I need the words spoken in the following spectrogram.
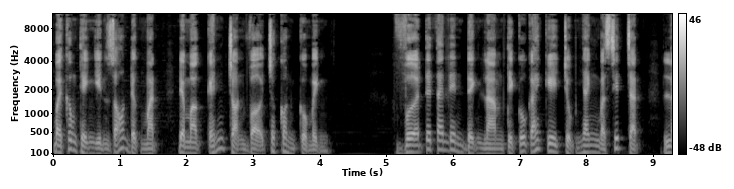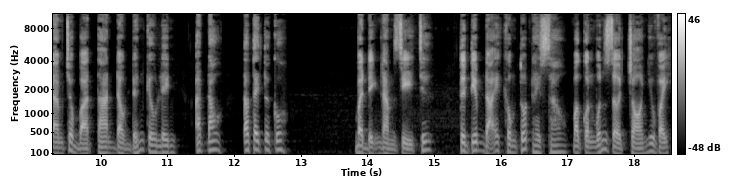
bởi không thể nhìn rõ được mặt để mà kén trọn vợ cho con của mình. Vừa đưa tay lên định làm thì cô gái kia chụp nhanh và siết chặt làm cho bà ta đau đớn kêu lên. À đau, đau tay tôi cô. Bà định làm gì chứ? Tôi tiếp đãi không tốt hay sao mà còn muốn giờ trò như vậy?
